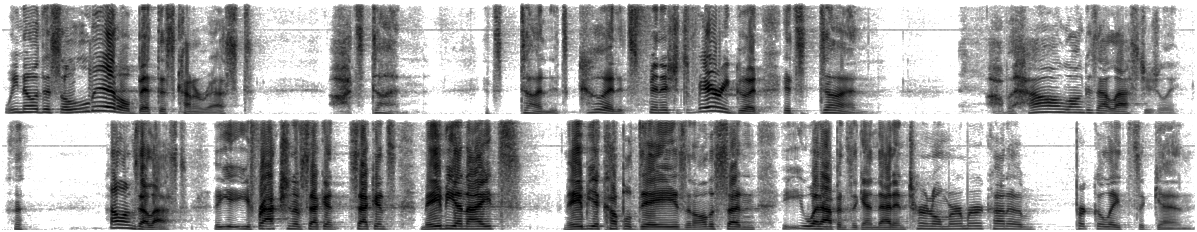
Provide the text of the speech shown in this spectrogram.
We know this a little bit, this kind of rest. Ah, it's done done. It's good. It's finished. It's very good. It's done. Oh, but how long does that last usually? how long does that last? A fraction of second, seconds, maybe a night, maybe a couple days, and all of a sudden, what happens again? That internal murmur kind of percolates again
